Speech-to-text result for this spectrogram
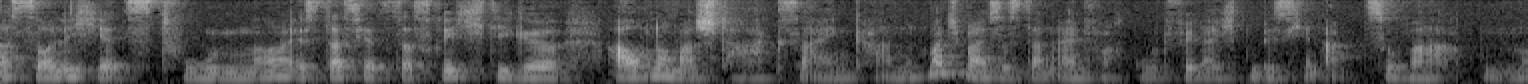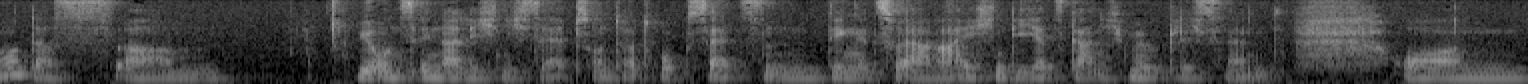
was soll ich jetzt tun? Ne? Ist das jetzt das Richtige? Auch nochmal stark sein kann. Und manchmal ist es dann einfach gut, vielleicht ein bisschen abzuwarten, ne? dass ähm, wir uns innerlich nicht selbst unter Druck setzen, Dinge zu erreichen, die jetzt gar nicht möglich sind. Und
